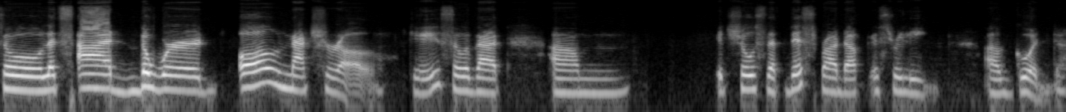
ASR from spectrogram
So let's add the word all natural, okay? So that um, it shows that this product is really uh, good.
